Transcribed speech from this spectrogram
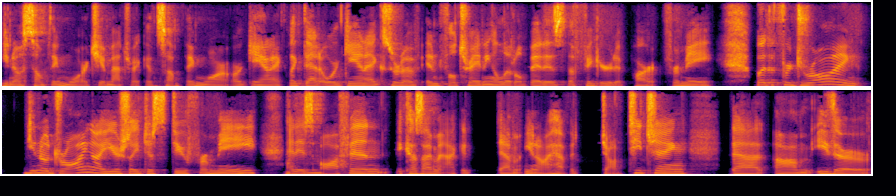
you know, something more geometric and something more organic. Like that organic sort of infiltrating a little bit is the figurative part for me. But for drawing, you know, drawing I usually just do for me, and mm-hmm. it's often because I'm an academic. You know, I have a job teaching that um, either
